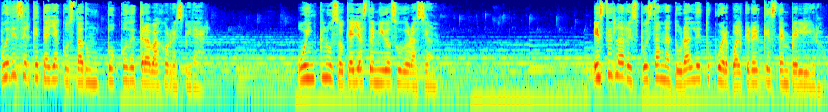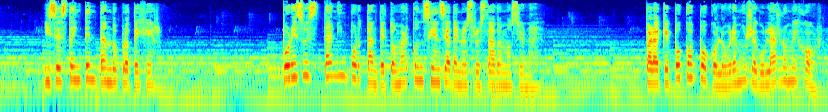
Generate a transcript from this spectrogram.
Puede ser que te haya costado un poco de trabajo respirar. O incluso que hayas tenido sudoración. Esta es la respuesta natural de tu cuerpo al creer que está en peligro y se está intentando proteger. Por eso es tan importante tomar conciencia de nuestro estado emocional, para que poco a poco logremos regularlo mejor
